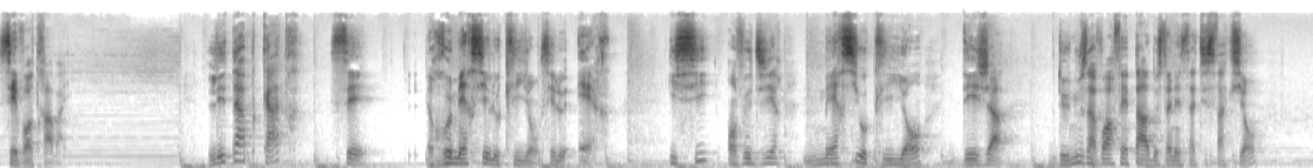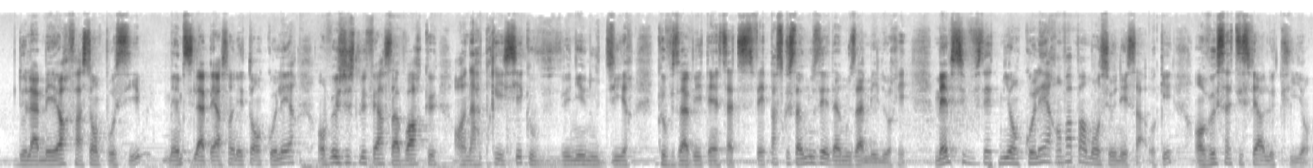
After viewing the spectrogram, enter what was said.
c'est votre travail. L'étape 4, c'est remercier le client, c'est le R. Ici, on veut dire merci au client déjà de nous avoir fait part de son insatisfaction, de la meilleure façon possible, même si la personne est en colère, on veut juste lui faire savoir que on apprécie que vous veniez nous dire que vous avez été insatisfait parce que ça nous aide à nous améliorer. Même si vous êtes mis en colère, on va pas mentionner ça, ok? On veut satisfaire le client.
